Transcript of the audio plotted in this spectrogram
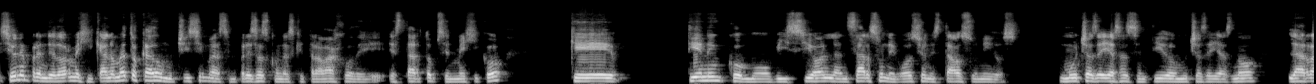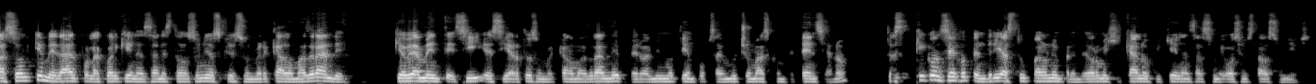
si un emprendedor mexicano, me ha tocado muchísimas empresas con las que trabajo de startups en México, que tienen como visión lanzar su negocio en Estados Unidos. Muchas de ellas han sentido, muchas de ellas no. la razón que me dan por la cual quieren lanzar en Estados Unidos, que es un mercado más grande, que obviamente sí, es cierto, es un mercado más grande, pero al mismo tiempo pues, hay mucho más competencia, ¿no? Entonces, ¿qué consejo tendrías tú para un emprendedor mexicano que quiere lanzar su negocio en Estados Unidos?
